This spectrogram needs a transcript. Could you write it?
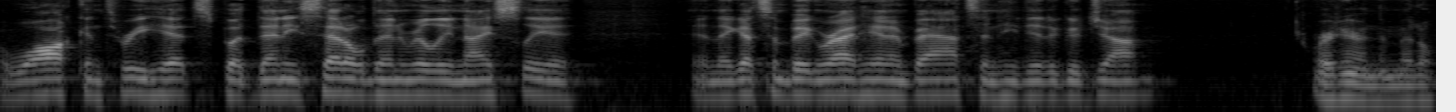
a walk and three hits, but then he settled in really nicely, and they got some big right-handed bats, and he did a good job. Right here in the middle.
